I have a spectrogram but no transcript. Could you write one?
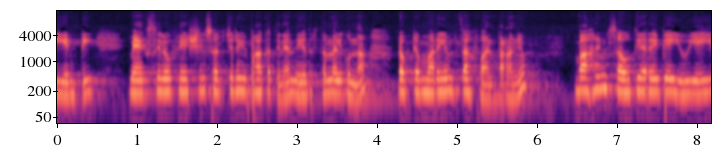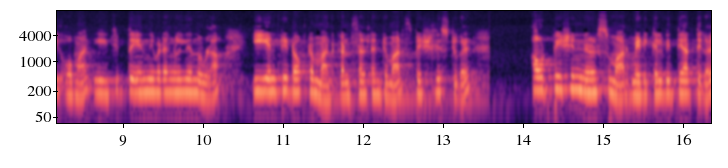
E N T maxillofacial surgery വിഭാഗത്തിന് നേതൃത്വം നൽകുന്ന ഡോക്ടർ മറിയം സഹ്വാൻ പറഞ്ഞു. Bahrain Saudi Arabia U A E Oman Egypt എന്നിവിടങ്ങളിൽ നിന്നുള്ള ഇ എൻ ടി ഡോക്ടർമാർ കൺസൾട്ടന്റുമാർ സ്പെഷ്യലിസ്റ്റുകൾ ഔട്ട് പേഷ്യന്റ് നഴ്സുമാർ മെഡിക്കൽ വിദ്യാർത്ഥികൾ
